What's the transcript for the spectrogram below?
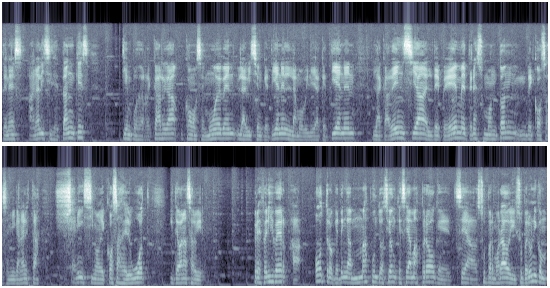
tenés análisis de tanques, tiempos de recarga, cómo se mueven, la visión que tienen, la movilidad que tienen, la cadencia, el DPM, tenés un montón de cosas. En mi canal está llenísimo de cosas del WOT y te van a servir. ¿Preferís ver a otro que tenga más puntuación, que sea más pro, que sea super morado y super único?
